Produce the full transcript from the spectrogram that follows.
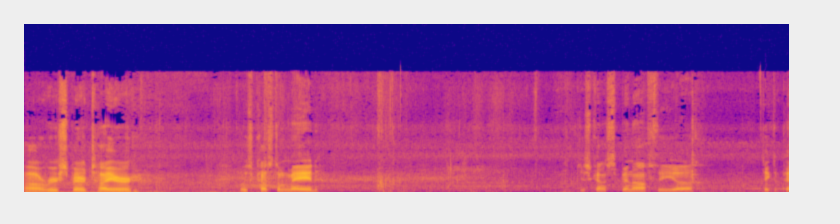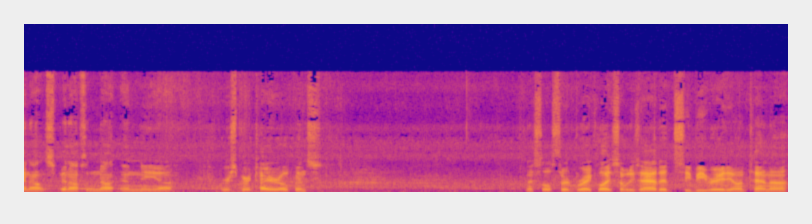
Uh, rear spare tire was custom made. Just kind of spin off the, uh, take the pin out and spin off the nut and the uh, rear spare tire opens. Nice little third brake light somebody's added, CB radio antenna.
